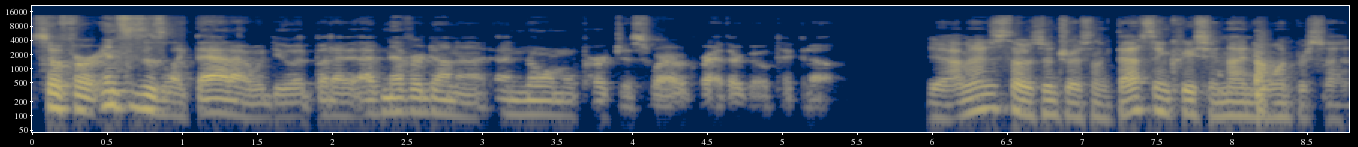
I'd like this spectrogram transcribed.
so for instances like that i would do it but I, have never done a, a, normal purchase where i would rather go pick it up. Yeah i mean i just thought it was interesting like that's increasing 91%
